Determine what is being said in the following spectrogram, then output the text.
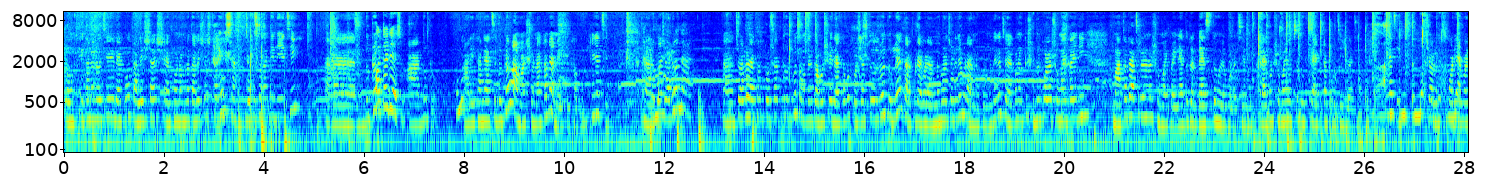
তো এখানে রয়েছে দেখো তালের শ্বাস এখন আমরা তালের শ্বাস খাব। গোপুসোনাকে দিয়েছি দুটো। আর দুটো। আর এখানে আছে দুটো আমার সোনা খাবে আমি একটু খাব ঠিক আছে? চলো। চলো এখন প্রসাদ তুলবো তোমাদেরকে অবশ্যই দেখাবো। প্রসাদ তুলবো তুলে তারপরে আবার রান্নাঘরে চলে যাব রান্না করব ঠিক আছে? এখন একটু সিঁদুর পড়ার সময় পাইনি মাথাটা আঁচড়ানোর সময় পাইনি এতটা ব্যস্ত হয়ে পড়েছে আমি। আর এখন সময় হচ্ছে দুপুর একটা পঁচিশ বাজে ঠিক আছে? চলো পরে আবার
